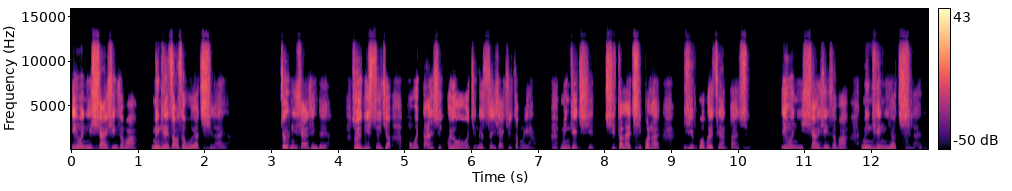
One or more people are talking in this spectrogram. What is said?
因为你相信什么？明天早上我要起来呀。这个你相信的呀，所以你睡觉不会担心。哎呦，我今天睡下去怎么样？明天起起得来起不来，你不会这样担心，因为你相信什么？明天你要起来的。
